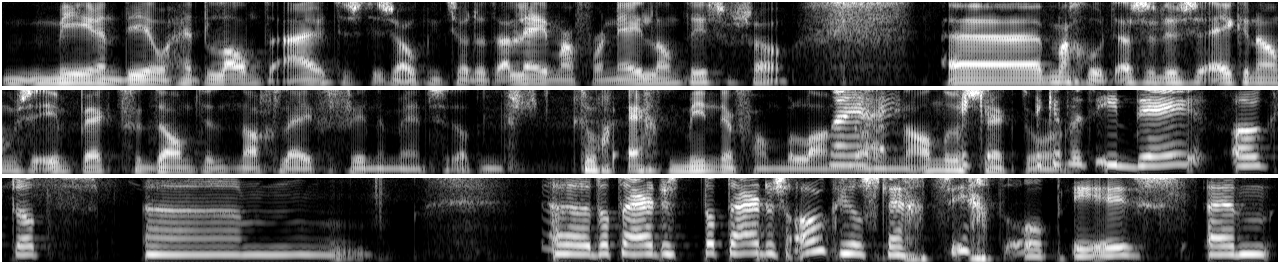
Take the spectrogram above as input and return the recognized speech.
merendeel het land uit. Dus het is ook niet zo dat het alleen maar voor Nederland is of zo. Eh, maar goed, als er dus economische impact verdampt in het nachtleven, vinden mensen dat toch echt minder van belang Nou ja, dan in een andere ik, sector. Ik heb het idee ook dat, ehm, eh, dat, daar dus, dat daar dus ook heel slecht zicht op is. En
